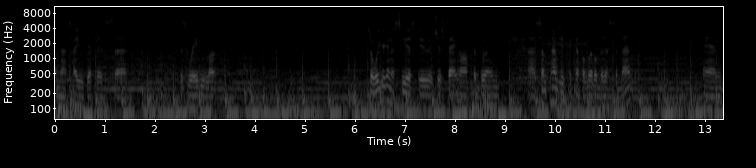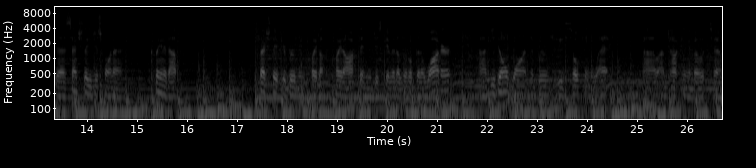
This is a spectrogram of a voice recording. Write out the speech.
and that's how you get this uh, this wavy look. So what you're going to see us do is just bang off the broom. Uh, sometimes you pick up a little bit of cement and uh, essentially you just want to clean it up especially if you're brooming quite quite often you just give it a little bit of water um, you don't want the broom to be soaking wet uh, I'm talking about um,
